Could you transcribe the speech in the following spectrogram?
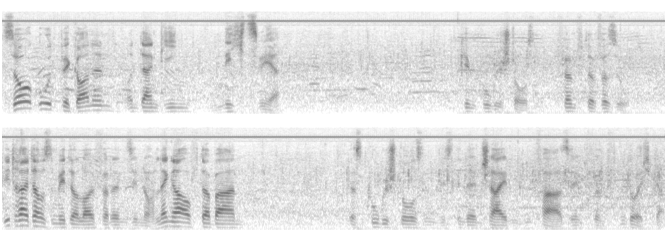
So gut begonnen und dann ging nichts mehr. Kim Kugelstoßen. Fünfter Versuch. Die 3000 Meter Läuferinnen sind noch länger auf der Bahn. Das Kugelstoßen ist in der entscheidenden Phase im fünften Durchgang.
